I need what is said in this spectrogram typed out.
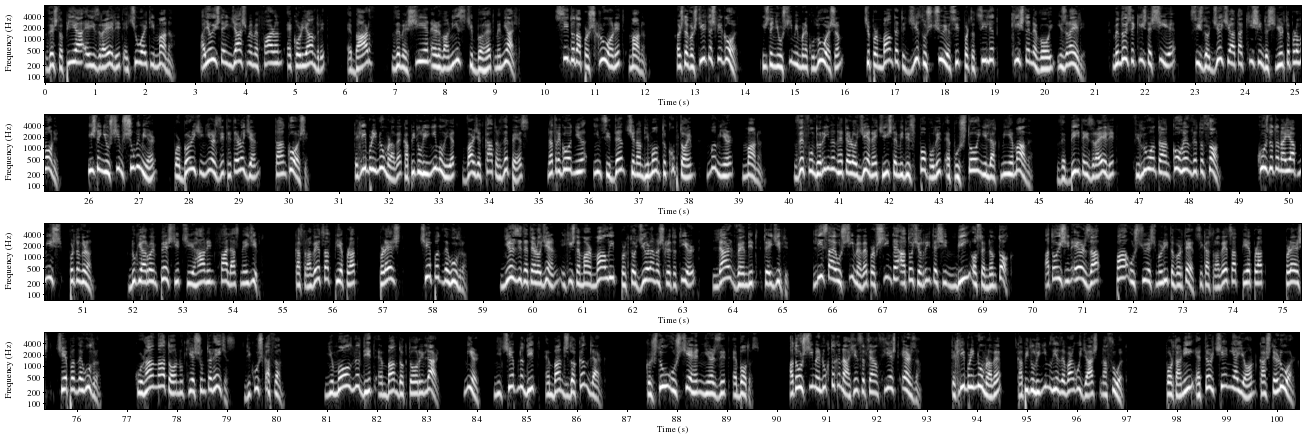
Dhe shtëpia e Izraelit e quajti mana. Ajo ishte e ngjashme me farën e koriandrit, e bardhë dhe me shijen e revanisë që bëhet me mjaltë. Si do ta përshkruanit manën? Është e vështirë të shpjegohet. Ishte një ushqim i mrekullueshëm që përmbante të gjithë ushqyesit për të cilët kishte nevojë Izraeli. Mendoj se kishte shije si çdo gjë që ata kishin dëshirë të provonin. Ishte një ushqim shumë i mirë, por bëri që njerëzit heterogjen të ankoheshin. Tek libri i numrave, kapitulli 11, vargjet 4 dhe 5, na tregohet një incident që na ndihmon të kuptojmë më mirë manën. Dhe fundërrinën heterogjene që ishte midis popullit e pushtoi një lakmi e madhe. Dhe bijtë e Izraelit filluan të ankohen dhe të thonë: Kush do të na japë mish për të ngrënë? Nuk i harrojmë peshqit që i hanin falas në Egjipt. Kastravecat, pjeprat, preshtë, qepët dhe hudhrat. Njerëzit heterogjen i kishte marrë malli për këto gjëra në shkretëtirë larg vendit të Egjiptit. Lista e ushqimeve përfshinte ato që rriteshin mbi ose nën tokë. Ato ishin erëza pa ushqyeshmëri të vërtetë, si kastravecat, pjeprat, preshtë, qepët dhe hudhrat. Kur ha nga ato nuk je shumë tërheqës, dikush ka thënë. Një mollë në ditë e mban doktorin larg. Mirë, një qepë në ditë e mban çdokënd larg. Kështu ushqehen njerëzit e botës. Ato ushqime nuk të kënaqin sepse janë thjesht erëza. Tek libri i numrave, kapitulli 11 dhe vargu 6 na thuhet: Por tani e tërë qenia jonë ka shteruar.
